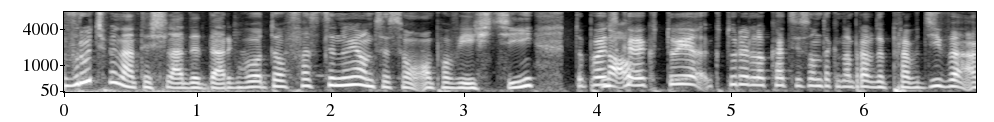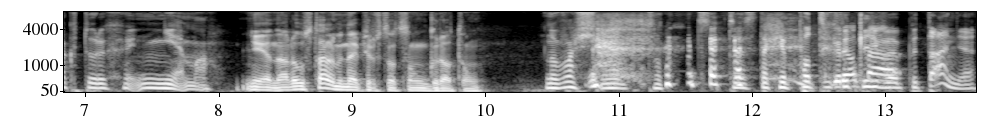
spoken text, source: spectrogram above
Wróćmy na te ślady Dark, bo to fascynujące są opowieści. To powiedz, No. Które, które lokacje są tak naprawdę prawdziwe, a których nie ma? Nie, no ale ustalmy najpierw, co są grotą. No właśnie, to, to jest takie podchwytliwe Grota. pytanie.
